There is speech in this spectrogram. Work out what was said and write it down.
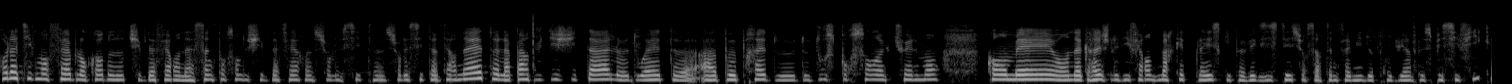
relativement faible encore de notre chiffre d'affaires. On à 5% du chiffre d'affaires, sur le site, sur le site internet. La part du digital, doit être, à peu près de de 12% actuellement quand on met on agrège les différentes marketplaces qui peuvent exister sur certaines familles de produits un peu spécifiques.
